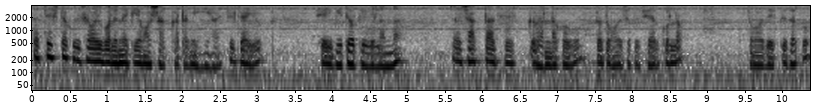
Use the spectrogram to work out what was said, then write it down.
তা চেষ্টা করি, সবাই বলে নাকি আমার শাক কাটা মিহি হয়। সে যাই হোক, সেই বিতর্কে গেলাম না। তাই শাকটা আজকে রান্না করব। তা তোমাদের সাথে শেয়ার করলাম। তোমরা দেখতে থাকো।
